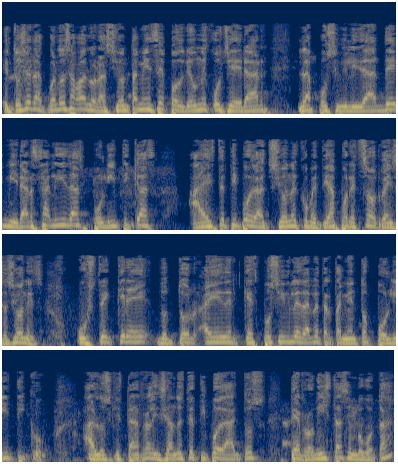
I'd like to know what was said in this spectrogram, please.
Entonces, de acuerdo a esa valoración, también se podría uno considerar la posibilidad de mirar salidas políticas a este tipo de acciones cometidas por estas organizaciones. ¿Usted cree, doctor Eder, que es posible darle tratamiento político a los que están realizando este tipo de actos terroristas en Bogotá?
